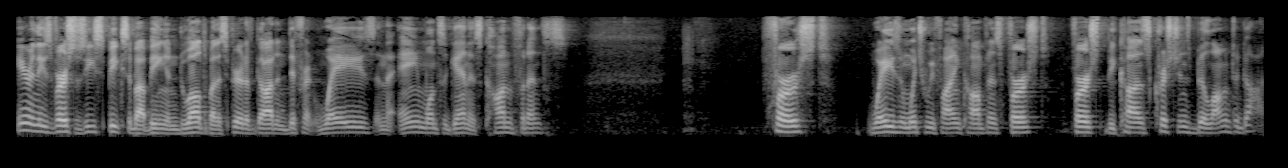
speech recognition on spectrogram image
Here in these verses, he speaks about being indwelt by the Spirit of God in different ways, and the aim, once again, is confidence. First, ways in which we find confidence. First, first, because Christians belong to God.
